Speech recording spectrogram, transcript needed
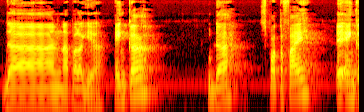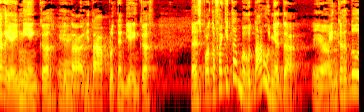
Dan apa lagi ya? Anchor udah, Spotify, eh Anchor ya ini Anchor. Iya, kita kita uploadnya di Anchor. Dan Spotify kita baru tahu nyata. Iya. Anchor tuh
